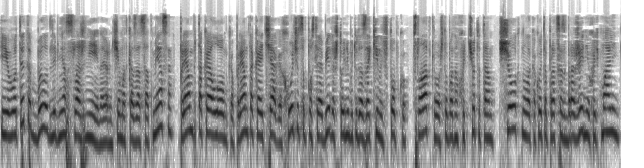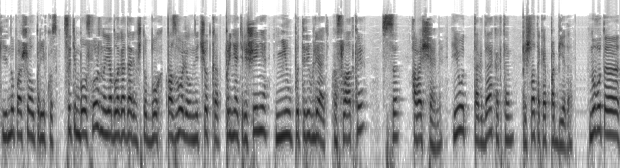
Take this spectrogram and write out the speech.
И вот это было для меня сложнее, наверное, чем отказаться от мяса. Прям такая ломка, прям такая тяга. Хочется после обеда что-нибудь туда закинуть в топку сладкого, чтобы оно хоть что-то там щелкнуло, какой-то процесс брожения, хоть маленький, ну пошел привкус. С этим было сложно, я благодарен, что Бог позволил мне четко принять решение не употреблять сладкое с овощами. И вот тогда как-то пришла такая победа. Ну вот э,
